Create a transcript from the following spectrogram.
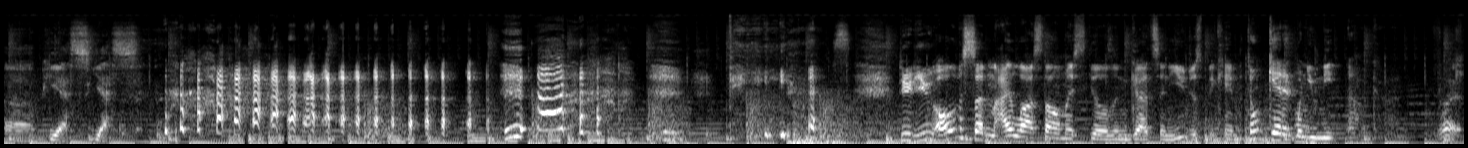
Uh, P.S. Yes. yes. Dude, you all of a sudden I lost all my skills and guts and you just became don't get it when you need oh god. What?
